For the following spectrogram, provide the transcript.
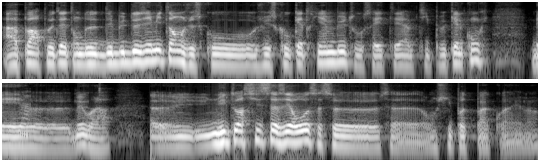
à part peut-être en de- début de deuxième mi-temps jusqu'au jusqu'au quatrième but où ça a été un petit peu quelconque. Mais euh, mais voilà, Euh, une victoire 6 à 0, ça se, ça, on chipote pas quoi. même, hein.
